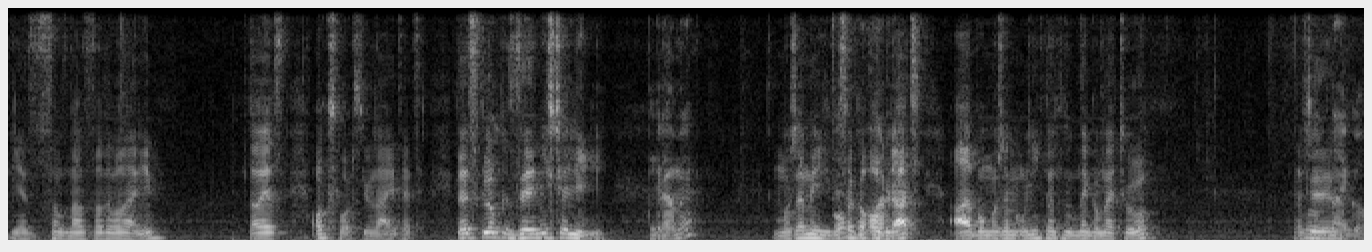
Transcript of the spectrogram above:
Jest, są z nas zadowoleni. To jest Oxford United. To jest klub z niższej ligi. Gramy? Możemy ich wysoko ograć, albo możemy uniknąć nudnego meczu. Znaczy, Nudnego.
